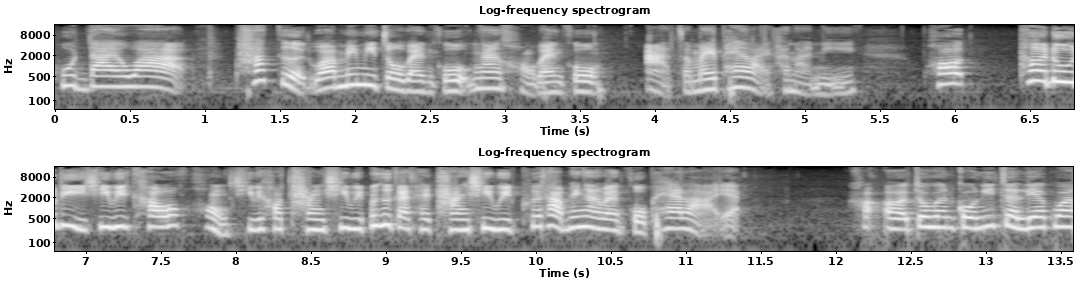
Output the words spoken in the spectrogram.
พูดได้ว่า ถ้าเกิดว่าไม่มีโจแวนโกงานของแวนโกอาจจะไม่แพร่หลายขนาดนี้ เพราะเธอดูดิชีวิตเขาของชีวิตเขาทั้งชีวิตมันคือการใช้ทั้งชีวิตเพื่อทำให้งานแวนโกแพร่หลายอะ โจแวนโกะนี่จะเรียกว่า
